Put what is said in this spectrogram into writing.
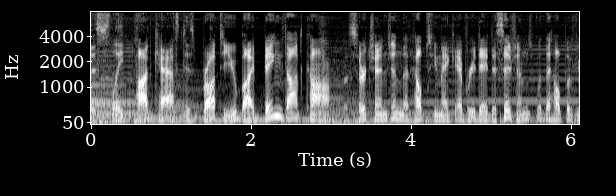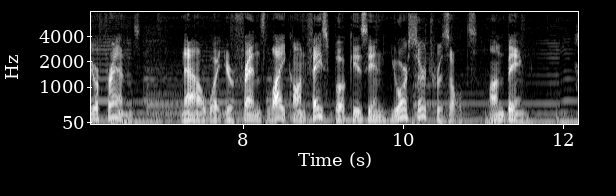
This Slate podcast is brought to you by Bing.com, the search engine that helps you make everyday decisions with the help of your friends. Now, what your friends like on Facebook is in your search results on Bing.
